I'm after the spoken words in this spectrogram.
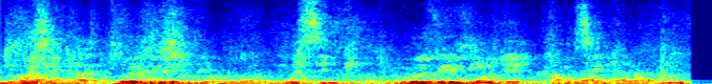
Musik. Musik. Musik. Musik. Wir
